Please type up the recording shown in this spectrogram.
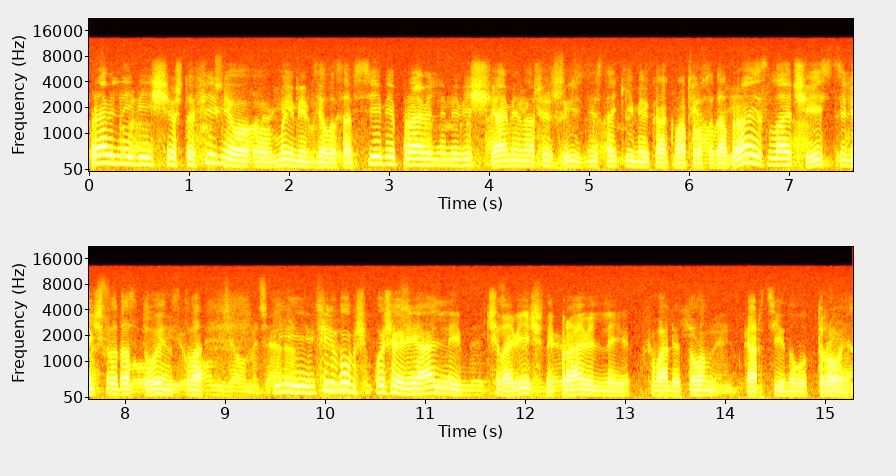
правильные вещи, что в фильме э, мы имеем дело со всеми правильными вещами нашей жизни, с такими, как вопросы добра и зла, чести, личного достоинства. И фильм, в общем, очень реальный, человечный, правильный, хвалит он картину «Троя».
